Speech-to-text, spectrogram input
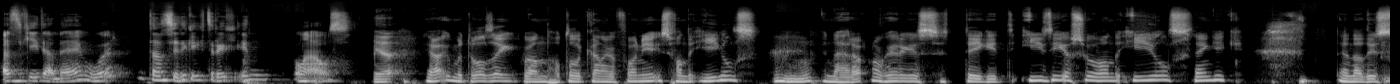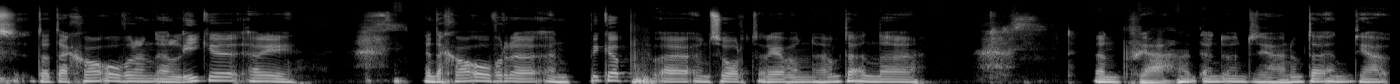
als ik dat hoor, dan zit ik terug in Laos. Ja. Ja, ik moet wel zeggen, want Hotel California is van de Eagles. En daar ook nog ergens Take It Easy of zo van de Eagles, denk ik. En dat is, dat, dat gaat over een, een allee. en dat gaat over eh, een pick-up, eh, een soort, allee, van, hoe noemt dat, een, eh, een, ja, een, een, ja, hoe noemt dat, een, ja,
